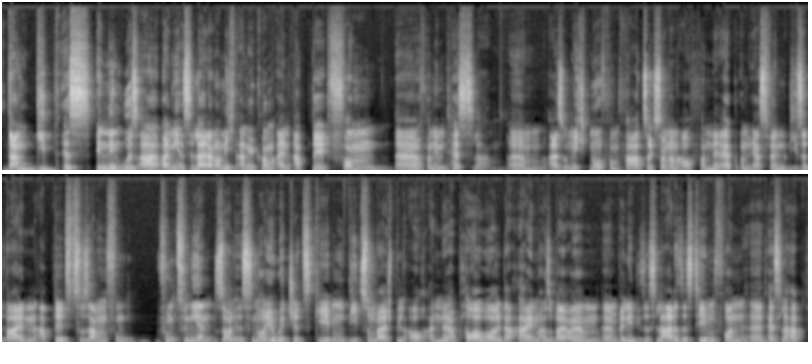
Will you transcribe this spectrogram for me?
dann gibt es in den USA, bei mir ist sie leider noch nicht angekommen, ein Update vom, äh, von dem Tesla. Ähm, also nicht nur vom Fahrzeug, sondern auch von der App. Und erst wenn diese beiden Updates zusammen fun funktionieren, soll es neue Widgets geben, die zum Beispiel auch an der Powerwall daheim, also bei eurem, äh, wenn ihr dieses Ladesystem von äh, Tesla habt,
